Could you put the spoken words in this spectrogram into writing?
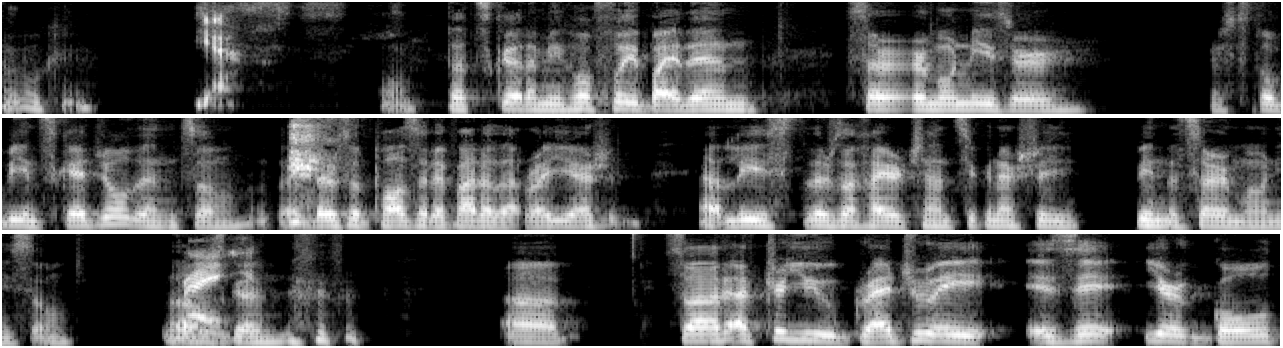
Oh, okay. Yeah. Well, that's good. I mean, hopefully by then ceremonies are are still being scheduled, and so there's a positive out of that, right? You actually, at least there's a higher chance you can actually be in the ceremony. So that right. was good. uh, so after you graduate, is it your goal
